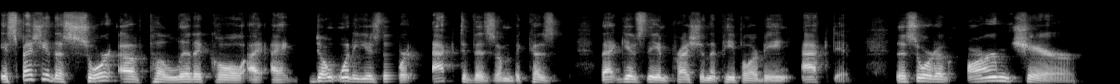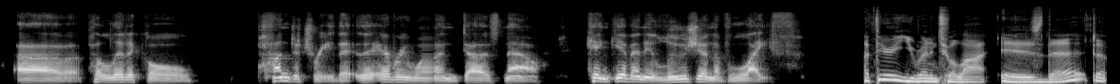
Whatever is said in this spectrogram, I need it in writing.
especially the sort of political, I, I, don't want to use the word activism because that gives the impression that people are being active. The sort of armchair uh, political punditry that, that everyone does now can give an illusion of life a theory you run into a lot is that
